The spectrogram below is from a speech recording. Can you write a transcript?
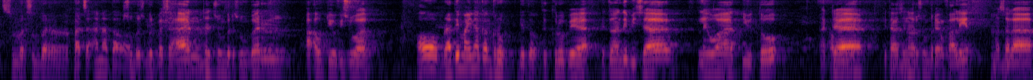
sumber-sumber bacaan atau? sumber-sumber bacaan dan sumber-sumber audiovisual. Oh berarti mainnya ke grup gitu? Ke grup ya. Itu nanti bisa lewat YouTube ada kita kasih narasumber yang valid masalah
